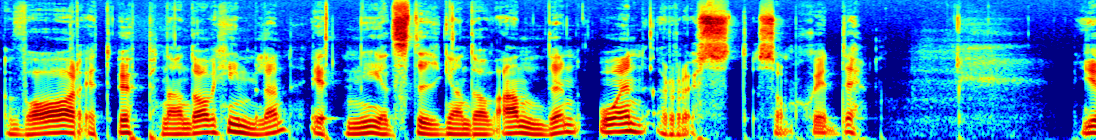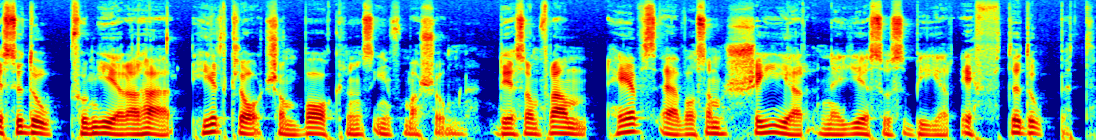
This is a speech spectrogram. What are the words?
var ett öppnande av himlen, ett nedstigande av anden och en röst som skedde. Jesu dop fungerar här helt klart som bakgrundsinformation. Det som framhävs är vad som sker när Jesus ber efter dopet.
